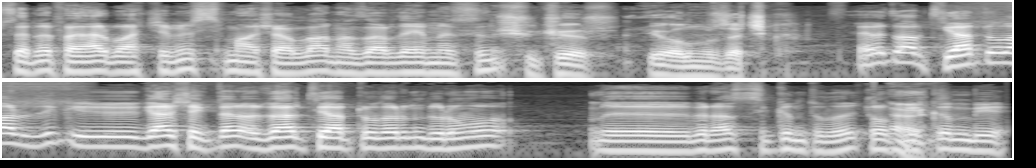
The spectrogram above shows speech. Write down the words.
Bu sene Fenerbahçe'miz maşallah nazar değmesin. Şükür yolumuz açık. Evet abi tiyatrolar dedik e, gerçekten özel tiyatroların durumu e, biraz sıkıntılı. Çok Evet. yakın bir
